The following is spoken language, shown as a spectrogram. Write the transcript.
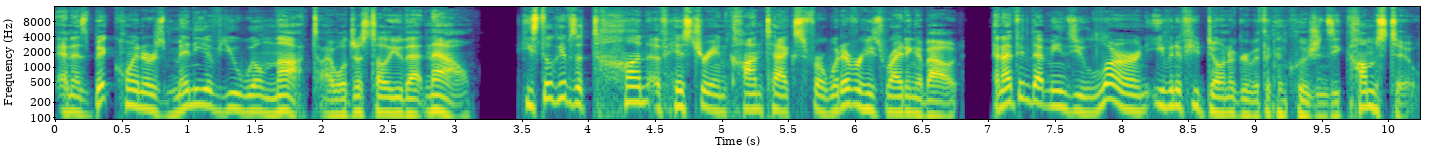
and as Bitcoiners, many of you will not, I will just tell you that now, he still gives a ton of history and context for whatever he's writing about, and I think that means you learn even if you don't agree with the conclusions he comes to.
